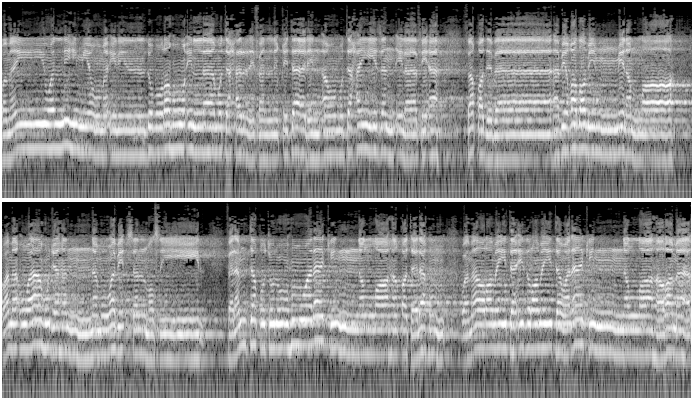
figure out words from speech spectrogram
ومن يولهم يومئذ دبره إلا متحرفا لقتال أو متحيزا إلى فئة فقد باء بغضب من الله ومأواه جهنم وبئس المصير فلم تقتلوهم ولكن الله قتلهم وما رميت إذ رميت ولكن الله رمى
